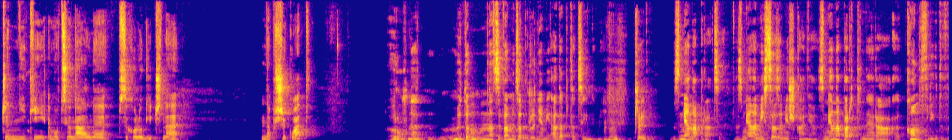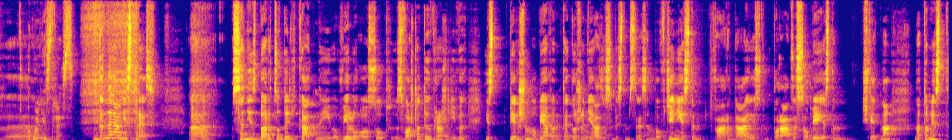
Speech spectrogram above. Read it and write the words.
czynniki emocjonalne, psychologiczne, na przykład różne, my to nazywamy zaburzeniami adaptacyjnymi, mhm. czyli zmiana pracy, zmiana miejsca zamieszkania, zmiana partnera, konflikt w... Ogólnie stres. Generalnie stres. E, sen jest bardzo delikatny i u wielu osób, zwłaszcza tych wrażliwych, jest pierwszym objawem tego, że nie radzę sobie z tym stresem, bo w dzień jestem twarda, jestem, poradzę sobie, jestem świetna, natomiast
